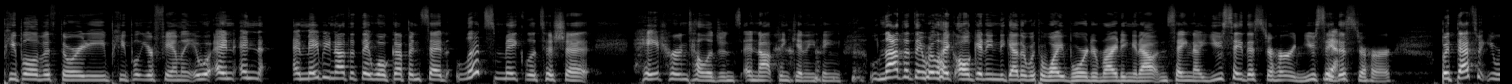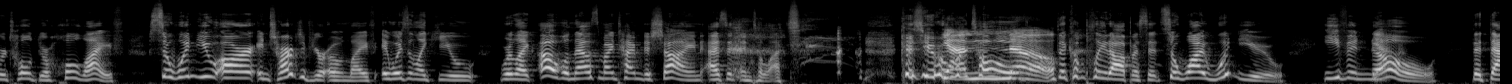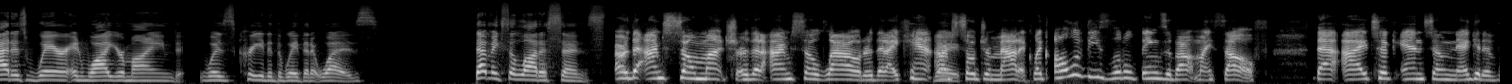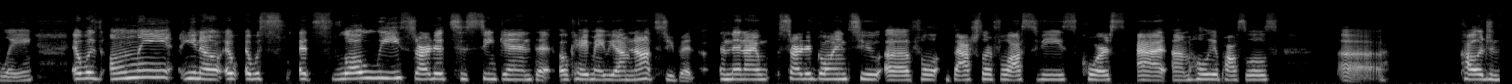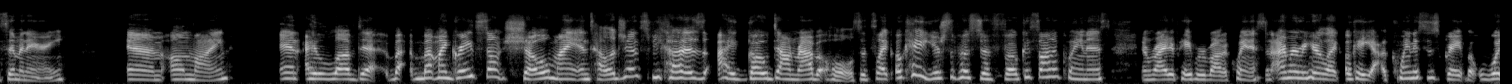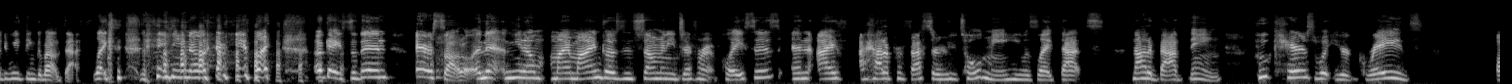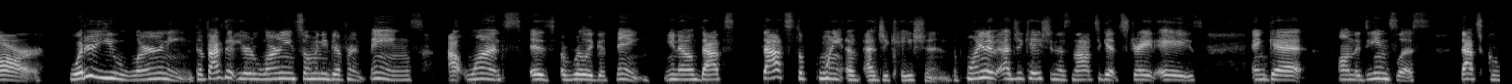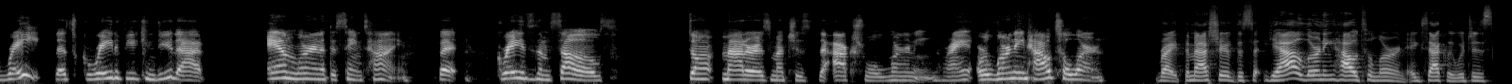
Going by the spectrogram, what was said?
people of authority, people your family, and and and maybe not that they woke up and said, "Let's make Letitia." Hate her intelligence and not think anything. not that they were like all getting together with a whiteboard and writing it out and saying, Now you say this to her and you say Yeah. this to her. But that's what you were told your whole life. So when you are in charge of your own life, it wasn't like you were like, Oh, well, now's my time to shine as an intellect. Because you yeah, were told no. the complete opposite. So why would you even Yeah. That that is where and why your mind was created the way that it was? That makes a lot of sense. or that I'm so much, or that I'm so loud, or that I can't, I'm so dramatic. Like all of these little things about myself that I took in so negatively. It was only, you know, it, it was, it slowly started to sink in that, okay, maybe I'm not stupid. And then I started going to a phil- Bachelor of Philosophies course at um, Holy Apostles uh, College and Seminary um, online and I loved it. But but my grades don't show my intelligence because I go down rabbit holes. It's like, okay, you're supposed to focus on Aquinas and write a paper about Aquinas. And I'm over here like, okay, yeah, Aquinas is great, but what do we think about death? Like, you know what I mean? Like, okay, so then Aristotle, and then you know, my mind goes in so many different places. And I I had a professor who told me he was like, that's not a bad thing. who cares what your grades are? What are you learning? The fact that you're learning so many different things at once is a really good thing you know? That's that's the point of education. The point of education is not to get straight a's and get on the dean's list. That's great. That's great if you can do that and learn at the same time. But grades themselves don't matter as much as the actual learning right? Or learning how to learn right the mastery of the yeah learning how to learn exactly which is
